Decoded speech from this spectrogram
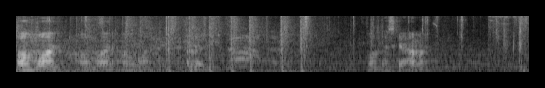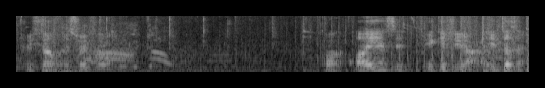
Oh my, oh my, oh my. Hello. Come on, let's get ammo. Refill, it's refill. Come on. Oh yes, it, it gives you, it doesn't,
